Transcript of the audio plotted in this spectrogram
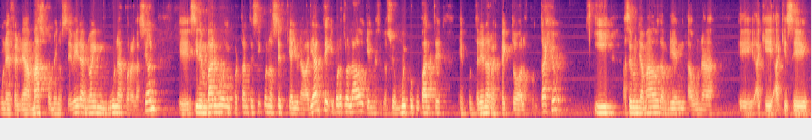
una enfermedad más o menos severa, no hay ninguna correlación. Eh, sin embargo, importante sí conocer que hay una variante y por otro lado que hay una situación muy preocupante en Punta Arenas respecto a los contagios y hacer un llamado también a, una, eh, a, que, a que se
